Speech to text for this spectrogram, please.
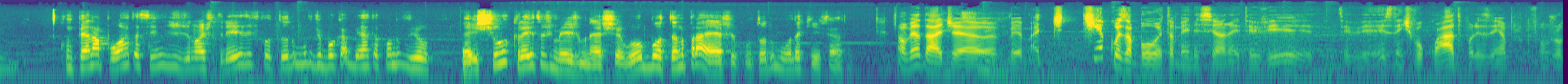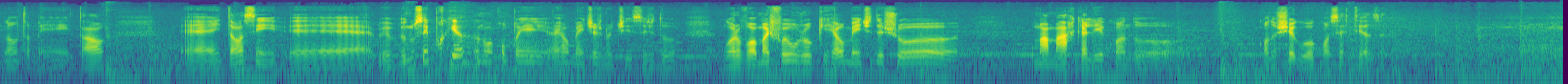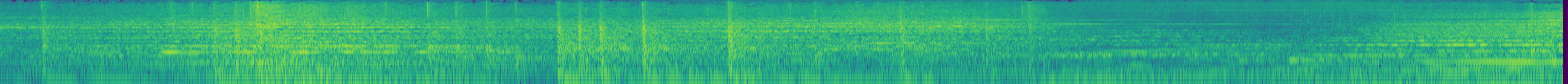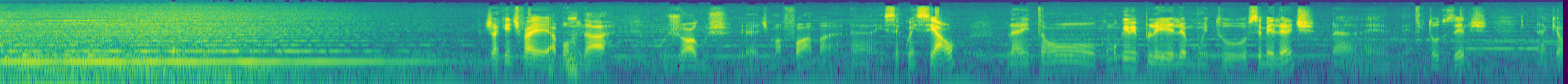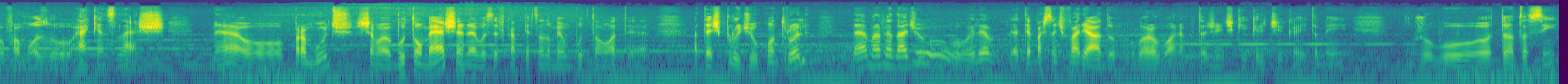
com o pé na porta assim de, de nós três e ficou todo mundo de boca aberta quando viu. É estilo Kratos mesmo, né? Chegou botando pra F com todo mundo aqui, cara. Não, verdade. É, é, tinha coisa boa também nesse ano aí. Teve Teve Resident Evil 4, por exemplo, que foi um jogão também e tal. É, então, assim, é, eu, eu, não sei porque eu não acompanhei realmente as notícias do God of War, mas foi um jogo que realmente deixou uma marca ali quando, quando chegou, com certeza. Já que a gente vai abordar os jogos é, de uma forma né, em sequencial, né, então como o gameplay ele é muito semelhante né, entre todos eles, né, que é o famoso hack and slash, né, para muitos chama button masher, né, você ficar apertando o mesmo botão até, até explodir o controle, né, mas na verdade o, ele é, é até bastante variado o God of War, né, muita gente que critica aí também não jogou tanto assim,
